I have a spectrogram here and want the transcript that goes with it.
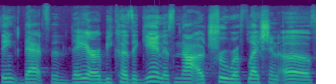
think that's there because, again, it's not a true reflection of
